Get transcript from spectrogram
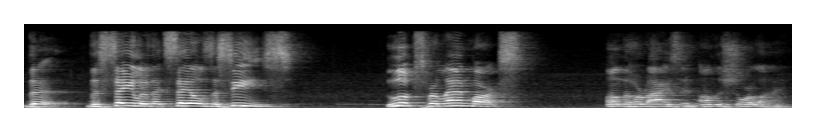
The, the sailor that sails the seas looks for landmarks on the horizon, on the shoreline.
